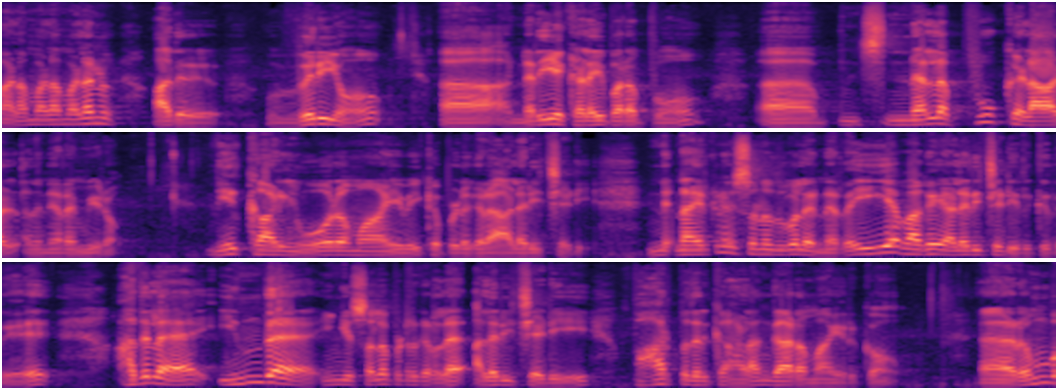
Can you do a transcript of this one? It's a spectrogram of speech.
மளமளமளன்னு அது விரியும் நிறைய களை பரப்பும். நல்ல பூக்களால் அது நிரம்பிடும். நீர்க்காலின் ஓரமாய் வைக்கப்படுகிற அலரி செடி நான் ஏற்கனவே சொன்னது போல் நிறைய வகை அலரி செடி இருக்குது. அதில் இந்த இங்கே சொல்லப்பட்டிருக்கிற அலரி செடி பார்ப்பதற்கு அலங்காரமாக இருக்கும். ரொம்ப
